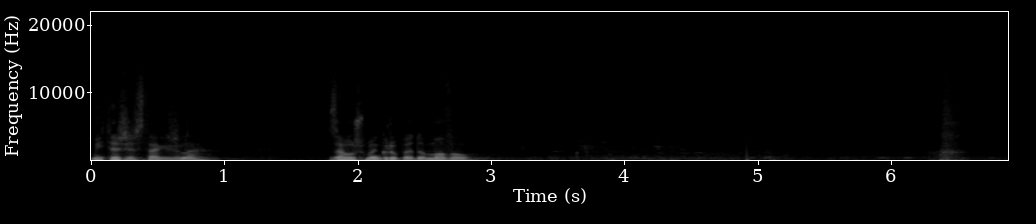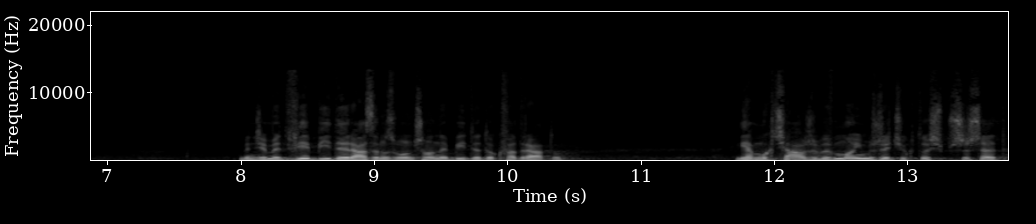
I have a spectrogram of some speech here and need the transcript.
mi też jest tak źle. Załóżmy grupę domową. Będziemy dwie bidy razem złączone, bidy do kwadratu. Ja bym chciał, żeby w moim życiu ktoś przyszedł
